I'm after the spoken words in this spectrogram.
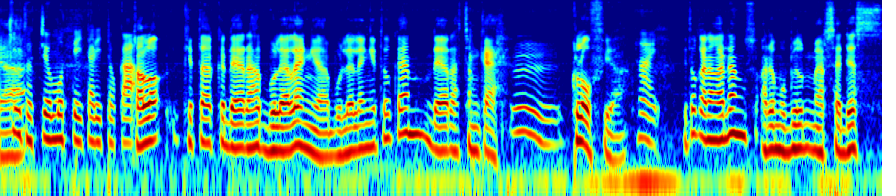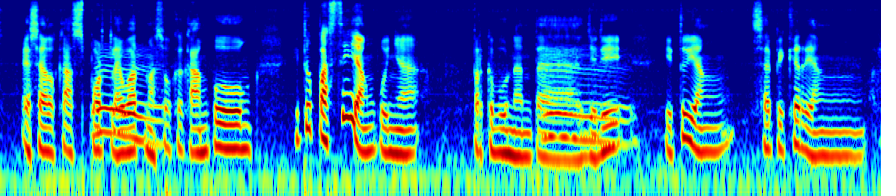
kalau kita ke daerah Buleleng ya Buleleng itu kan daerah cengkeh hmm. clove ya. Itu kadang-kadang ada mobil Mercedes SLK Sport lewat masuk ke kampung. Itu pasti yang punya perkebunan teh. Jadi itu yang saya pikir yang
